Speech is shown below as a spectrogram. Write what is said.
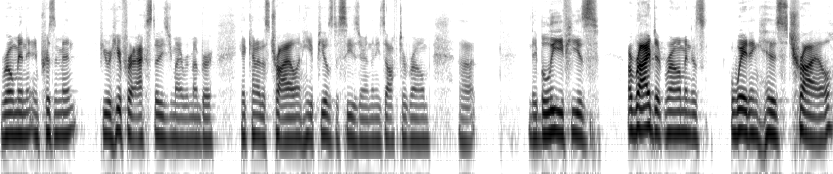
Roman imprisonment if you were here for Acts studies, you might remember he had kind of this trial and he appeals to Caesar and then he's off to Rome. Uh, they believe he has arrived at Rome and is awaiting his trial.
